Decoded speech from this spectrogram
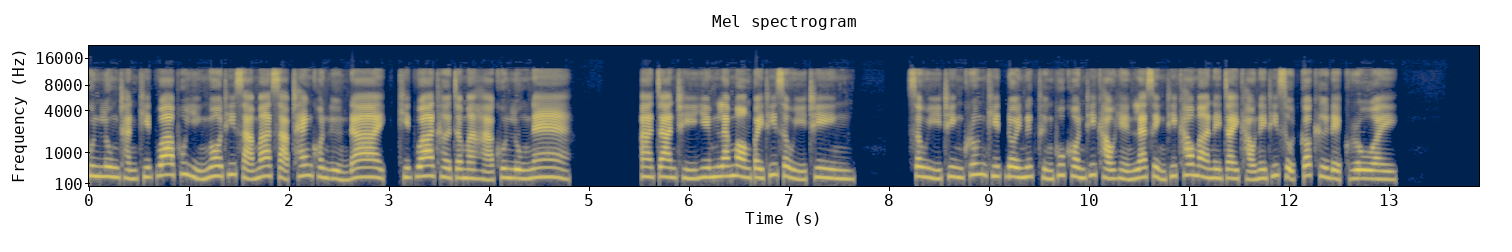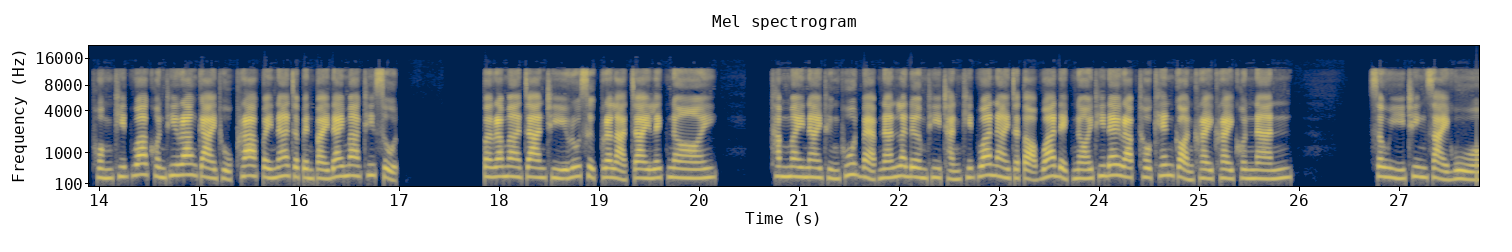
คุณลุงฉันคิดว่าผู้หญิงโง่ที่สามารถสาปแช่งคนอื่นได้ คิดว่าเธอจะมาหาคุณลุงแน่ อาจารย์ฉียิ้มและมองไปที่สวีทิงสวีทิงครุ่นคิดโดยนึกถึงผู้คนที่เขาเห็นและสิ่งที่เข้ามาในใจเขาในที่สุดก็คือเด็กรวย ผมคิดว่าคนที่ร่างกายถูกพรากไปน่าจะเป็นไปได้มากที่สุด ปรมาจารย์ฉีรู้สึกประหลาดใจเล็กน้อยทำไมนายถึงพูดแบบนั้นละเดิมทีฉันคิดว่านายจะตอบว่าเด็กน้อยที่ได้รับโทเค็นก่อนใครๆคนนั้น สวีทิงใส่หัว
